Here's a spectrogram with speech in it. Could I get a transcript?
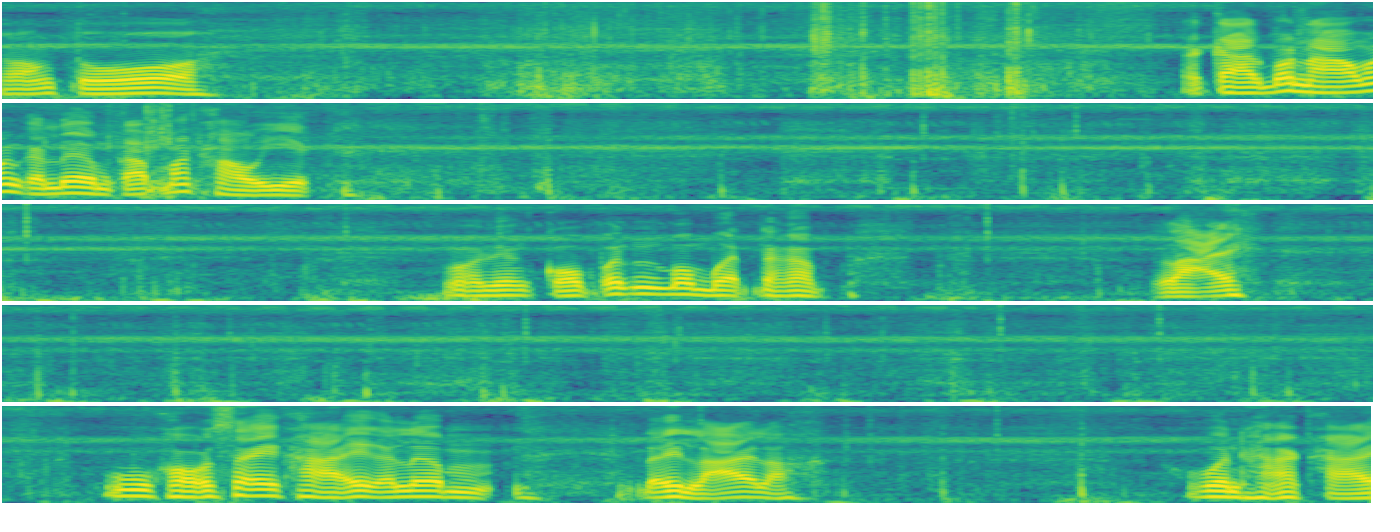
สองตัวอากาศบ่หนาวมันก็เริ่มกลับมาเข่าอีกว่าเรื่องกบมันบ่เบิดนะครับ หลายผู้เขาใส่ขายก็เริ่มได้หลายแล้วเพื่อนหาขาย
